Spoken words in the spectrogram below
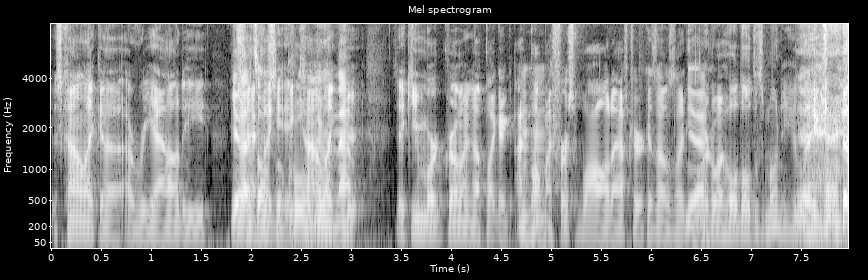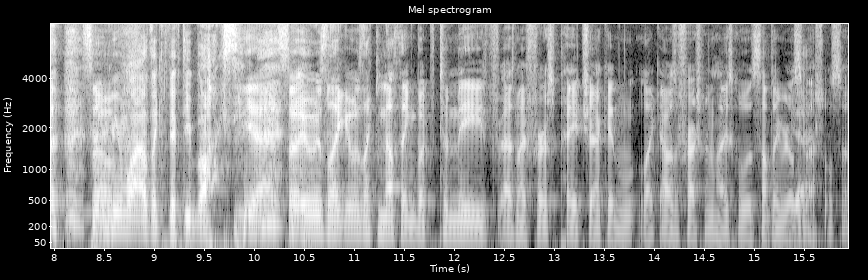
it's kind of like a, a reality. Yeah, that's also like, cool doing like that. Like you more growing up, like I, I bought Mhm. my first wallet after because I was like, Yeah. where do I hold all this money? Yeah. Like, so meanwhile, it was like fifty bucks. yeah, so it was like it was like nothing, but to me, as my first paycheck and like I was a freshman in high school, it was something real special. So,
